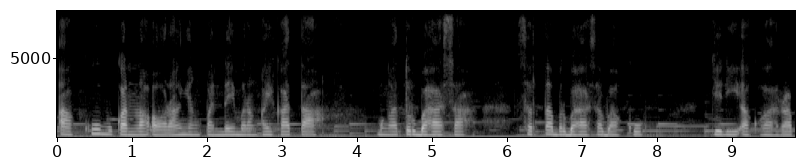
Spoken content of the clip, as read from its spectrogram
Aku bukanlah orang yang pandai merangkai kata, mengatur bahasa, serta berbahasa baku. Jadi, aku harap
